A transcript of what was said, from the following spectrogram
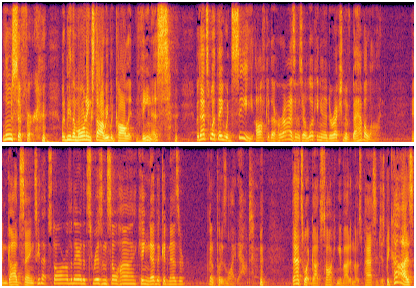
Lucifer would be the morning star. We would call it Venus. But that's what they would see off to the horizon as they're looking in the direction of Babylon. And God saying, See that star over there that's risen so high? King Nebuchadnezzar? Going to put his light out. That's what God's talking about in those passages because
